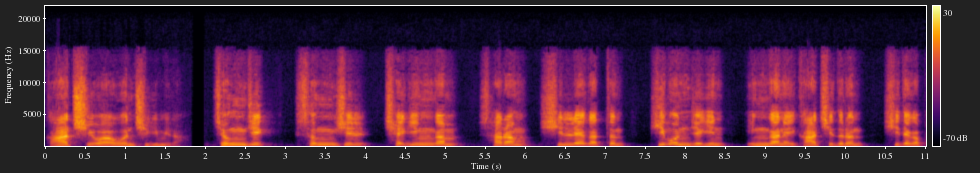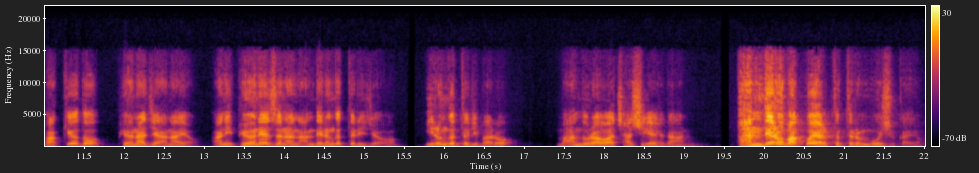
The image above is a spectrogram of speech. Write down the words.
가치와 원칙입니다. 정직, 성실, 책임감, 사랑, 신뢰 같은 기본적인 인간의 가치들은 시대가 바뀌어도 변하지 않아요. 아니, 변해서는 안 되는 것들이죠. 이런 것들이 바로 마누라와 자식에 해당합니다. 반대로 바꿔야 할 것들은 무엇일까요?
